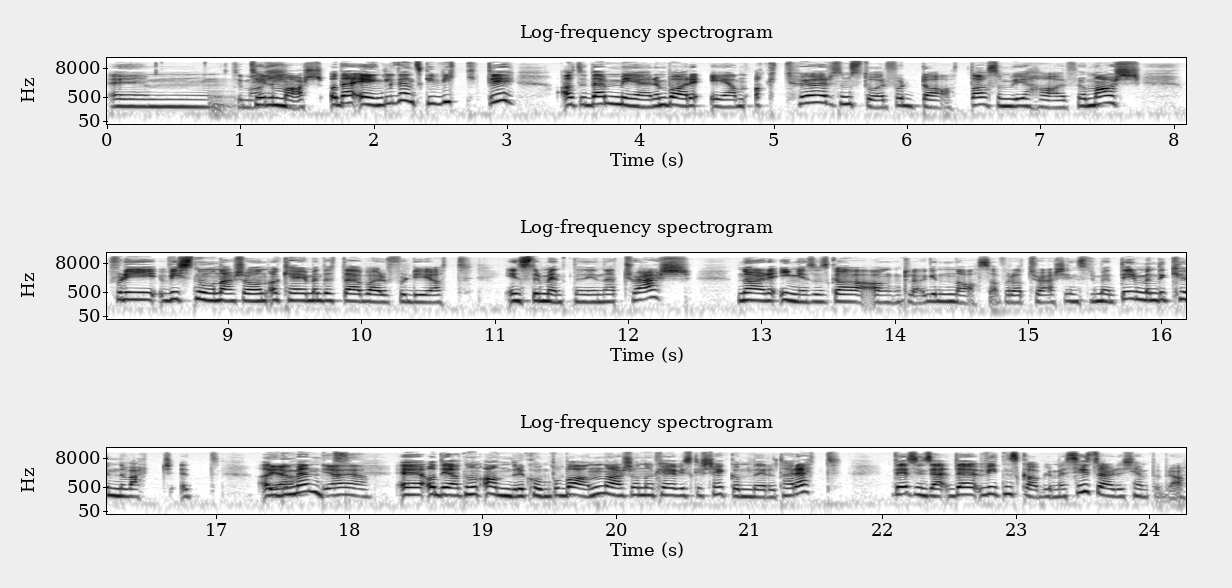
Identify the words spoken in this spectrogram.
em, Til Mars. til Mars. Og det er egentlig ganske viktig at det er mer enn bare én aktør som står for data som vi har fra Mars. Fordi hvis noen er sånn OK, men dette er bare fordi at instrumentene dine er trash. Nå er det ingen som skal anklage NASA for å ha trash-instrumenter, men det kunne vært et argument. Ja, ja, ja. Eh, og det at noen andre kommer på banen og er sånn OK, vi skal sjekke om dere tar rett, det synes jeg, det, vitenskapelig messig så er det kjempebra.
